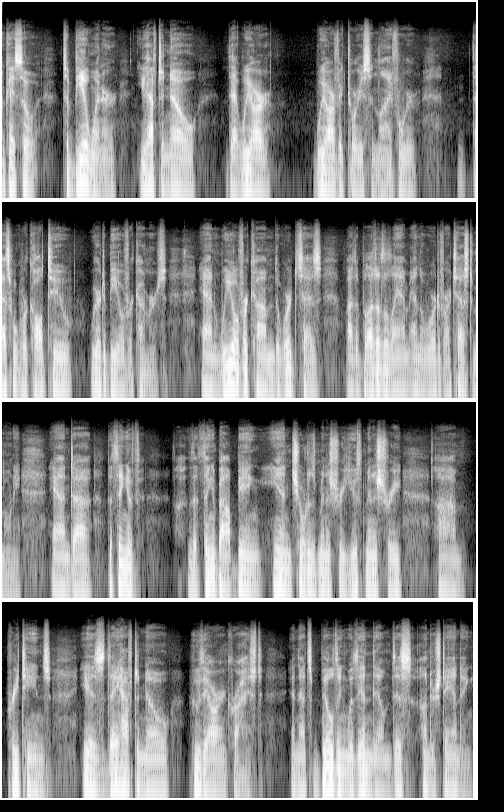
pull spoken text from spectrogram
Okay, so to be a winner, you have to know that we are we are victorious in life. We're that's what we're called to. We're to be overcomers. And we overcome, the word says, by the blood of the Lamb and the word of our testimony. And uh, the thing of the thing about being in children's ministry, youth ministry, um, preteens, is they have to know who they are in Christ, and that's building within them this understanding,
